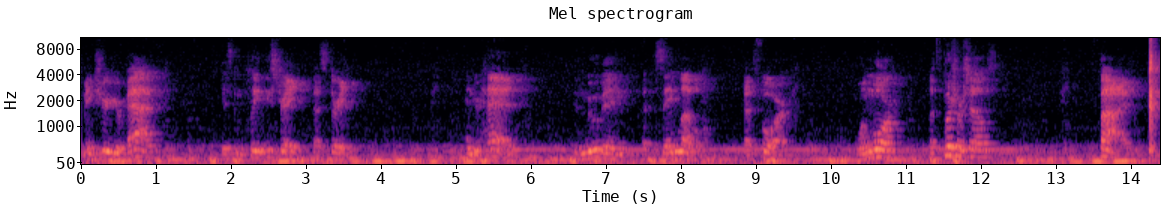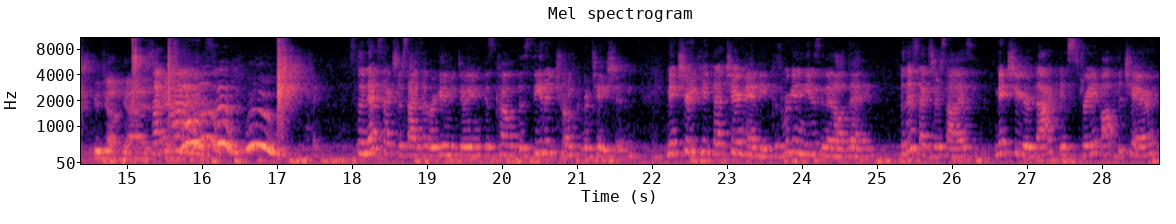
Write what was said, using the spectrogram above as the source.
Make sure your back is completely straight. That's three. And your head is moving at the same level. That's four. One more. Let's push ourselves. Five. Good job, guys. High five. Woo. So the next exercise that we're going to be doing is called the seated trunk rotation. Make sure to keep that chair handy because we're going to be using it all day. For this exercise, make sure your back is straight off the chair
